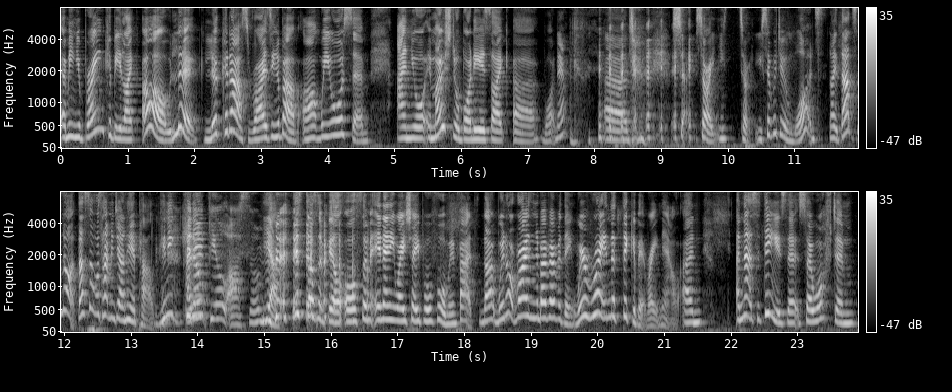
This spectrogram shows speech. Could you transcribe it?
i mean your brain could be like oh look look at us rising above. Aren't we awesome? And your emotional body is like uh what now? Uh, so, sorry you sorry you said we're doing what? Like that's not that's not what's happening down here pal. Can you can i don't you, feel awesome. Yeah this doesn't feel awesome in any way shape or form. In fact that we're not rising above everything. We're right in the thick of it right now. And and that's the thing is that so often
